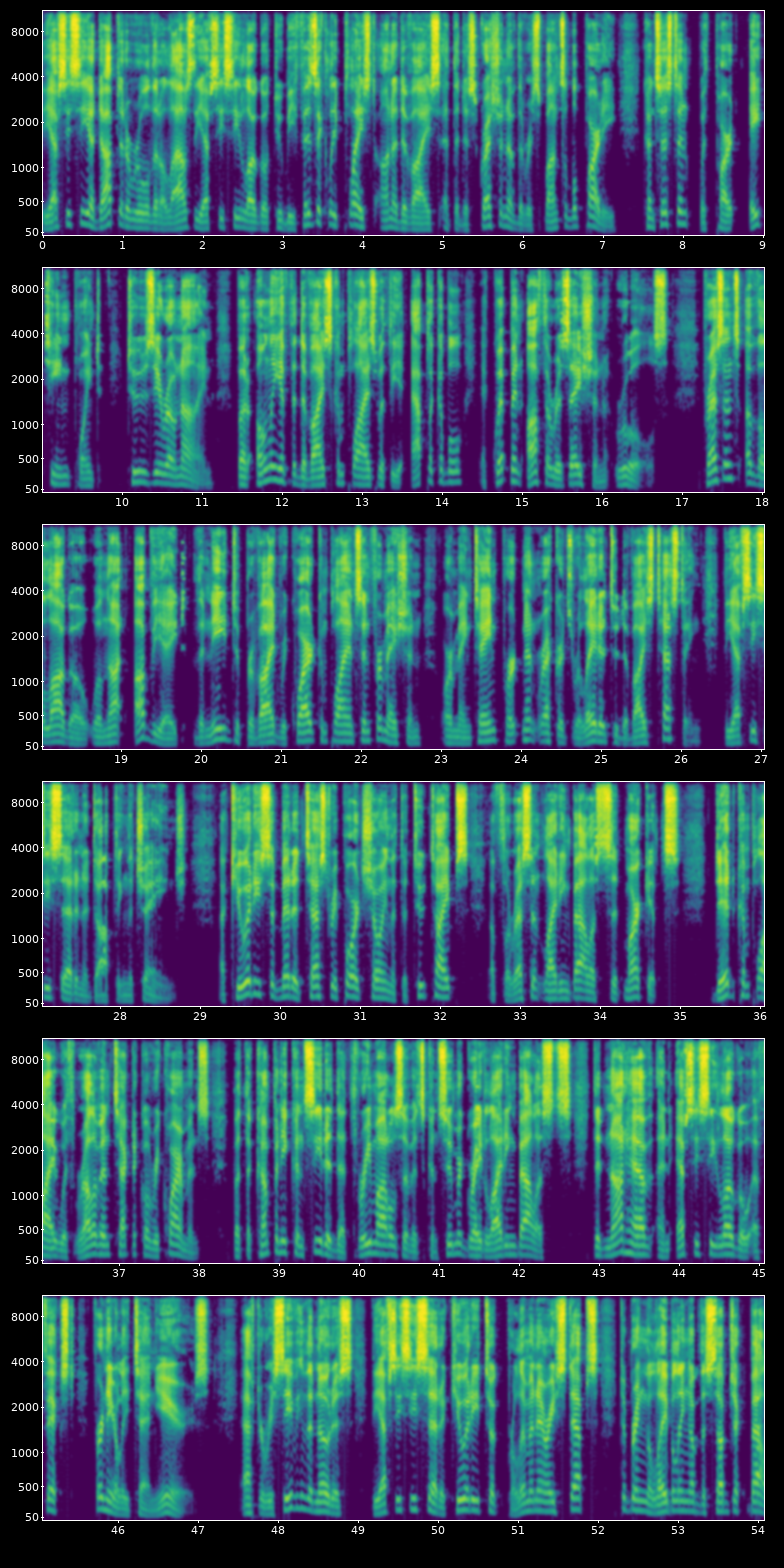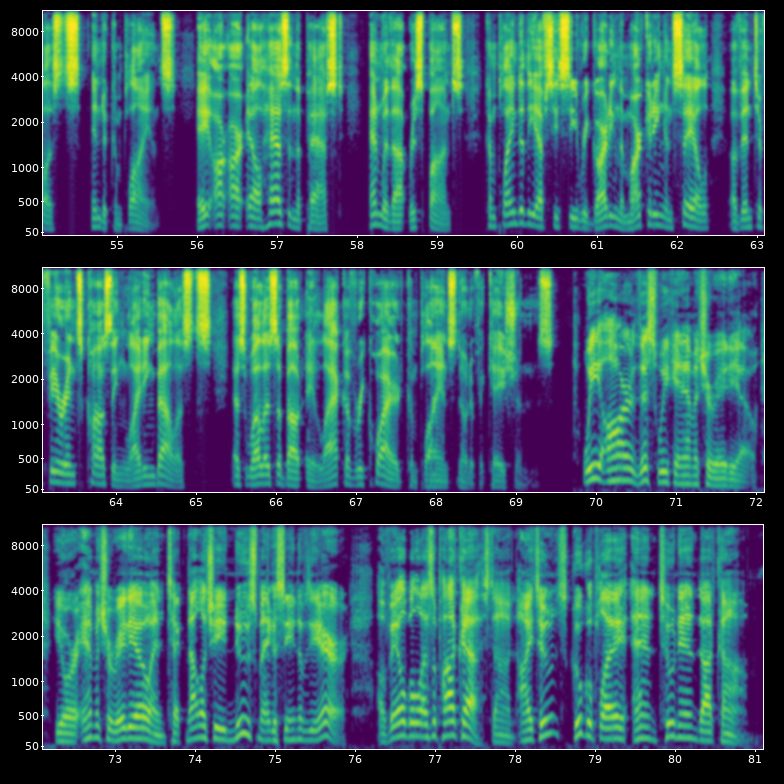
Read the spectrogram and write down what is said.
The FCC adopted a rule that allows the FCC logo to be physically placed on a device at the discretion of the responsible party, consistent with Part 18.209, but only if the device complies with the applicable equipment authorization rules. Presence of the logo will not obviate the need to provide required compliance information or maintain pertinent records related to device testing, the FCC said in adopting the change. Acuity submitted test reports showing that the two types of fluorescent lighting ballasts it markets did comply with relevant technical requirements, but the company conceded that three models of its consumer-grade lighting ballasts did not have an FCC logo affixed for nearly 10 years. After receiving the notice, the FCC said Acuity took preliminary steps to bring the labeling of the subject ballasts into compliance. ARRL has in the past and without response, complained to the FCC regarding the marketing and sale of interference causing lighting ballasts, as well as about a lack of required compliance notifications. We are This Week in Amateur Radio, your amateur radio and technology news magazine of the air, available as a podcast on iTunes, Google Play, and TuneIn.com.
